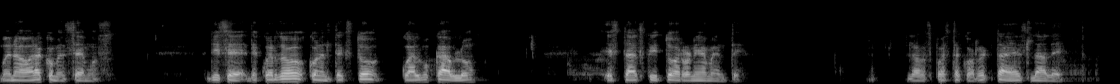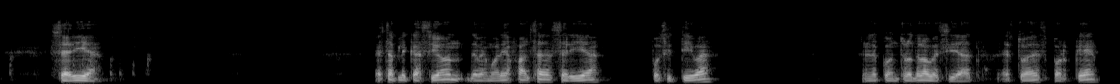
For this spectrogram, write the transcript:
Bueno, ahora comencemos. Dice, de acuerdo con el texto, ¿cuál vocablo está escrito erróneamente? La respuesta correcta es la de sería. Esta aplicación de memoria falsa sería positiva en el control de la obesidad. Esto es porque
